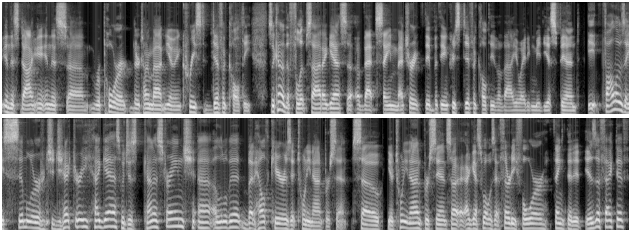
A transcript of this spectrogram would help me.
in this doc in this um, report they're talking about you know increased difficulty. So kind of the flip side i guess of that same metric but the increased difficulty of evaluating media spend it follows a similar trajectory i guess which is kind of strange uh, a little bit but healthcare is at 29% so you know 29% so i guess what was that 34 think that it is effective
